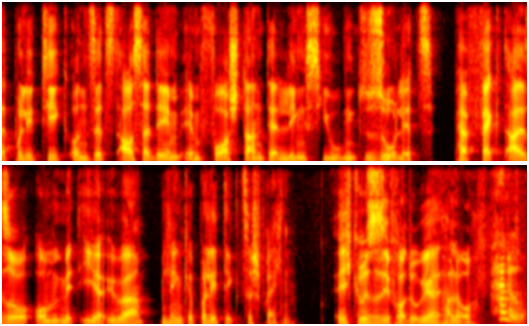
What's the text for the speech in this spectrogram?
Lokalpolitik und sitzt außerdem im Vorstand der Linksjugend Solitz. Perfekt also, um mit ihr über linke Politik zu sprechen. Ich grüße Sie, Frau Dubiel. Hallo. Hallo.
